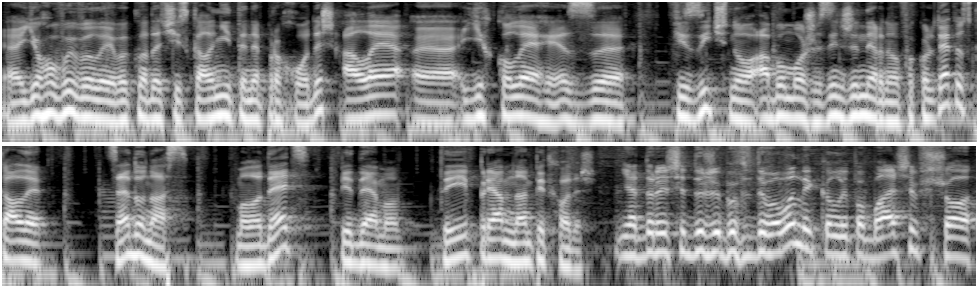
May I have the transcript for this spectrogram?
Е, Його вивели викладачі, сказали, ні, ти не проходиш, але е, їх колеги з фізичного або може з інженерного факультету сказали: це до нас. Молодець, підемо. Ти прям нам підходиш. Я, до речі, дуже був здивований, коли побачив, що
